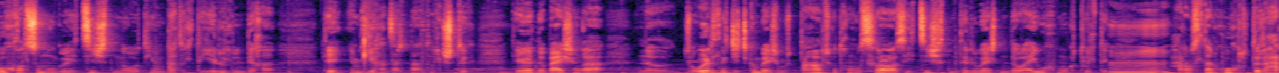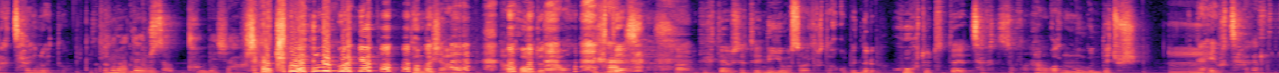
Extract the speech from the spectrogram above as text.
бүх олсон мөнгөө эцсийн шатанд нөгөө тийм таталдаг эрүүл мэндийнхаа тий эмнэлгийнхаа зардаа төлчдөг. Тэгээд нэг байшингаа зүгээр л нэг жижигхэн байшин даавчгүй том өсгөрөөс эцсийн шатнд тэр байшиндаа аюух мөнгө төлдөг. Харамсалтай нь хүүхдүүдтэйгээ харах цаг нь байдаг. Одоо юм том байшин авах шаардлага байна уу юу? Том байшин аав. Авах үед аав. Гэхдээ гэхдээ биш тий нэг юм бас ойлгох байхгүй. Бид нэр хүүхдүүдтэй цаг цуглах хангуул нь мөнгөндөө ч биш. Бид аюух цаг алдаж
